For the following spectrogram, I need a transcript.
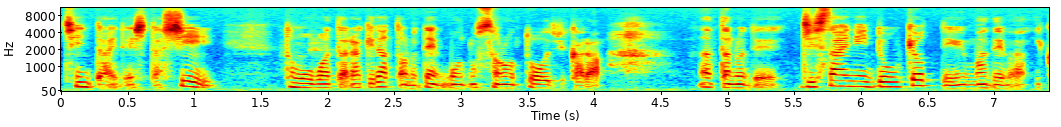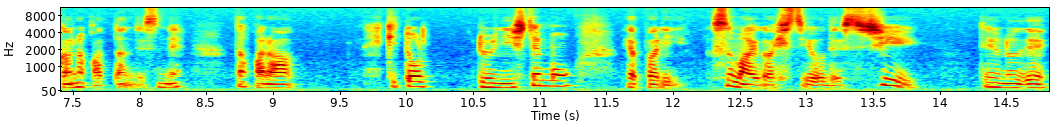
賃貸でしたし共働きだったのでもうその当時からだったので実際に同居っていうまではいかなかったんですね。だから引き取るにしてもやっぱり住まいが必要ですしっていうので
